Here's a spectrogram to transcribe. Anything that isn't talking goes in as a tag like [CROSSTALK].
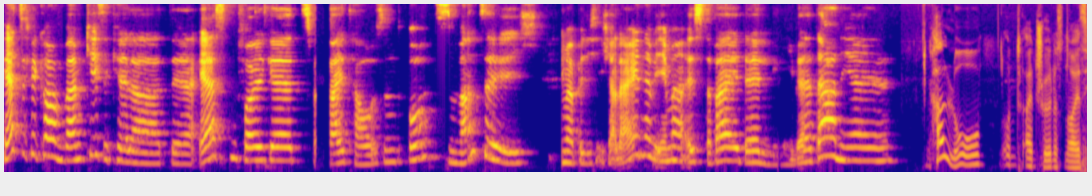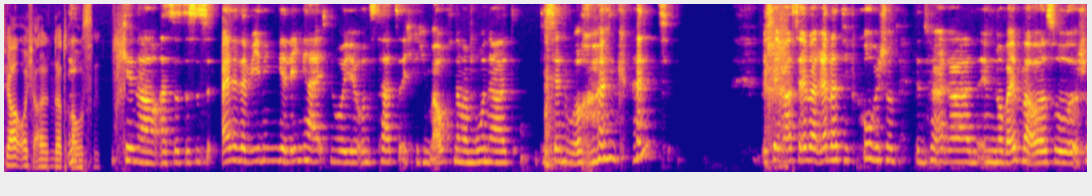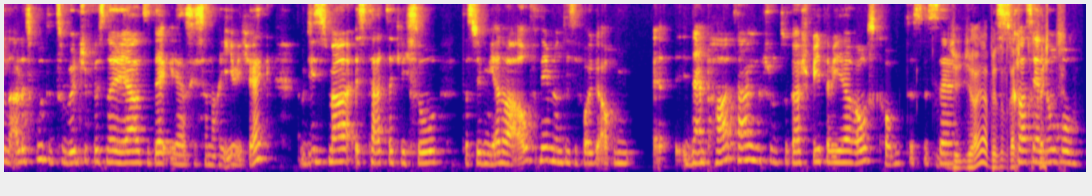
Herzlich willkommen beim Käsekeller der ersten Folge 2020. Immer bin ich nicht alleine, wie immer ist dabei der liebe Daniel. Hallo und ein schönes neues Jahr euch allen da draußen. Genau, also das ist eine der wenigen Gelegenheiten, wo ihr uns tatsächlich im Aufnahmemonat die Sendung auch hören könnt. Bisher war selber relativ komisch und den Hörern im November oder so schon alles Gute zu wünschen fürs neue Jahr und zu denken, ja, es ist ja noch ewig weg. Aber dieses Mal ist tatsächlich so, dass wir im Januar aufnehmen und diese Folge auch im, äh, in ein paar Tagen schon sogar später wieder rauskommt. Das ist äh, ja, ja, wir sind recht, quasi ein recht, Novum.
